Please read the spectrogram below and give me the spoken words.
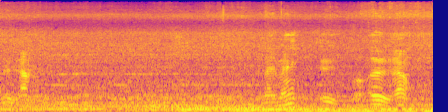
เออเอาได้ไหมเออ เออเอาเ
